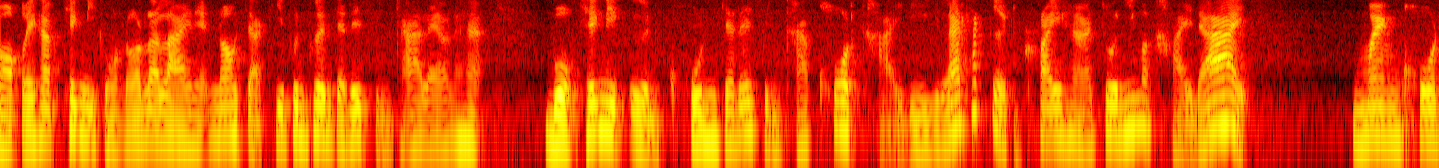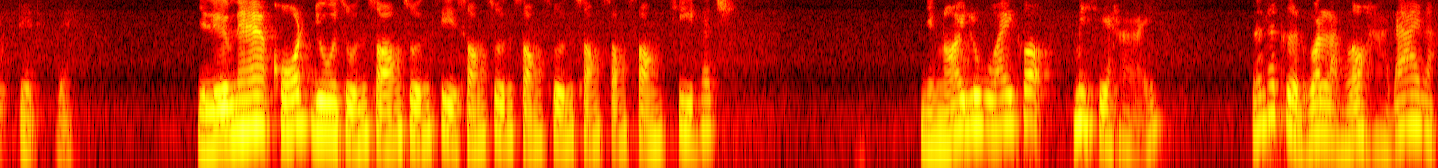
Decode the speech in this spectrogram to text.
บอกเลยครับเทคนิคของโน้ตละลายเนี่ยนอกจากที่เพื่อนๆจะได้สินค้าแล้วนะฮะบวกเทคนิคอื่น คุณจะได้สินค้าโคตรขายดี และถ้าเกิดใครหาตัวนี้มาขายได้แม่งโคตรเด็ดเลย อย่าลืมนะฮะโค้ด U 0 2 0 4 2 0 2 0 2 2 2 GH อย่างน้อยรู้ไว้ก็ไม่เสียหาย แล้วถ้าเกิดวันหลังเราหาได้ล่ะ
